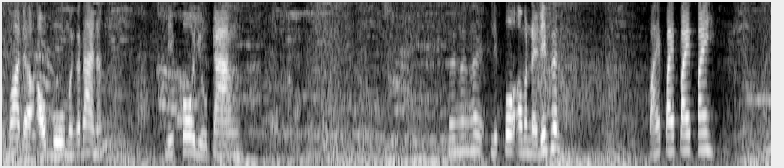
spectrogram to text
ผมว่าเดี๋ยวเอาบูมันก็ได้นะลิปโป้อยู่กลาง เฮ้ยเฮ้ยเฮ้ยลิปโป้เอามันไหนดิเพื่อน ไปไปไปไป An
